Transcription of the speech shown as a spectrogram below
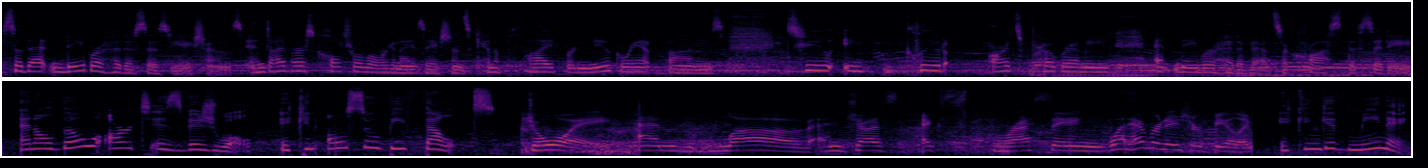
so that neighborhood associations and diverse cultural organizations can apply for new grant funds to include arts programming at neighborhood events across the city. And although art is visual, it can also be felt. Joy and love and just expressing whatever it is you're feeling. It can give meaning.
